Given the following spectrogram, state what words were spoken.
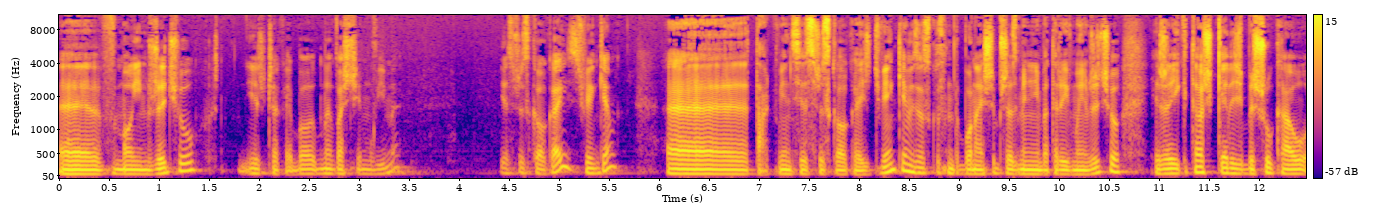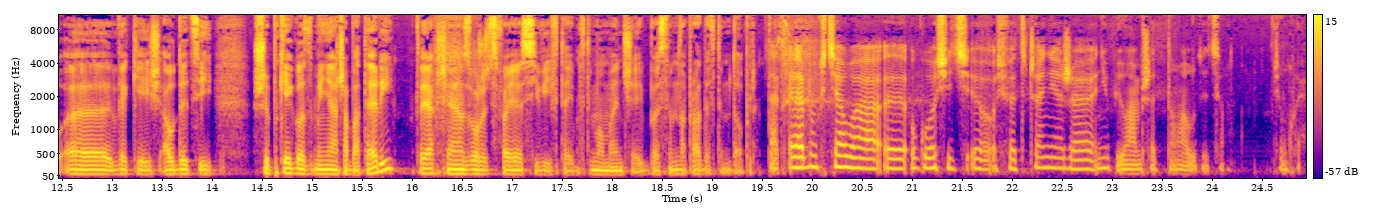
e, w moim życiu. Jeszcze czekaj, bo my właściwie mówimy. Jest wszystko ok z dźwiękiem? E, tak, więc jest wszystko ok z dźwiękiem. W związku z tym to było najszybsze zmienienie baterii w moim życiu. Jeżeli ktoś kiedyś by szukał e, w jakiejś audycji szybkiego zmieniacza baterii, to ja chciałem złożyć swoje CV w, tej, w tym momencie, bo jestem naprawdę w tym dobry. Tak, a ja bym chciała y, ogłosić y, oświadczenie, że nie piłam przed tą audycją. Dziękuję.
